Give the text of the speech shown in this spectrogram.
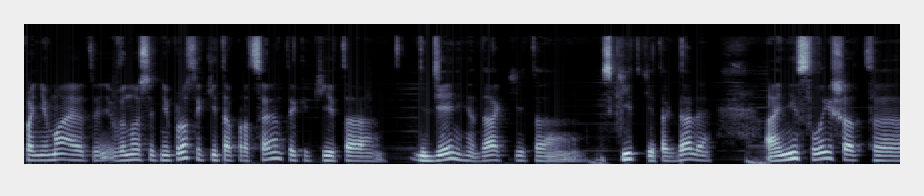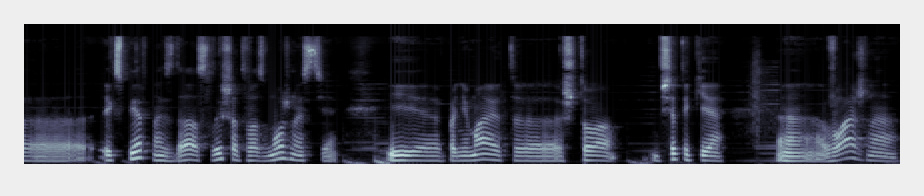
понимают, выносят не просто какие-то проценты, какие-то деньги, да, какие-то скидки и так далее, они слышат э, экспертность, да, слышат возможности и понимают, э, что все-таки э, важно,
